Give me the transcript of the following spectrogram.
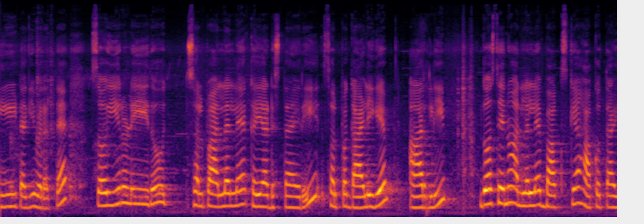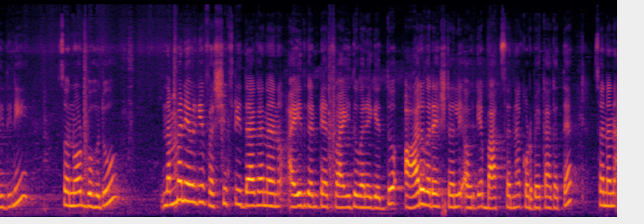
ನೀಟಾಗಿ ಬರುತ್ತೆ. ಸೊ ಈರುಳ್ಳಿ ಇದು ಸ್ವಲ್ಪ ಅಲ್ಲಲ್ಲೇ ಕೈ ಆಡಿಸ್ತಾ ಇರಿ, ಸ್ವಲ್ಪ ಗಾಳಿಗೆ ಆರಲಿ. ದೋಸೆನೂ ಅಲ್ಲಲ್ಲೇ ಬಾಕ್ಸ್ಗೆ ಹಾಕೋತಾ ಇದ್ದೀನಿ. ಸೊ ನೋಡಬಹುದು, ನಮ್ಮ ಮನೆಯವರಿಗೆ ಫಸ್ಟ್ ಶಿಫ್ಟ್ ಇದ್ದಾಗ ನಾನು ಐದು ಗಂಟೆ ಅಥವಾ ಐದೂವರೆಗೆ ಎದ್ದು ಆರೂವರೆ ಅಷ್ಟರಲ್ಲಿ ಅವ್ರಿಗೆ ಬಾಕ್ಸನ್ನು ಕೊಡಬೇಕಾಗತ್ತೆ. ಸೊ ನಾನು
